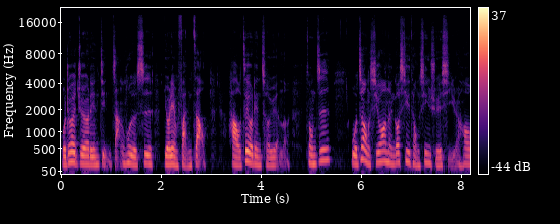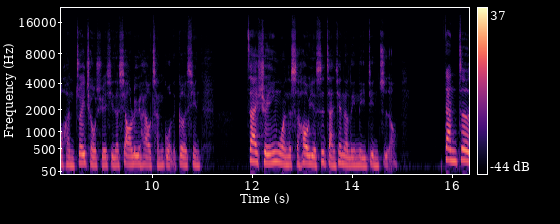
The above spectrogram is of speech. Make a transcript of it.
我就会觉得有点紧张，或者是有点烦躁。好，这有点扯远了。总之，我这种希望能够系统性学习，然后很追求学习的效率还有成果的个性，在学英文的时候也是展现的淋漓尽致哦。但这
